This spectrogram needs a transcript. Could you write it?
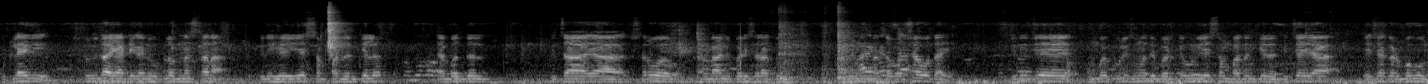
कुठल्याही सुविधा या ठिकाणी उपलब्ध नसताना तिने हे यश संपादन केलं. त्याबद्दल तिचा या सर्व धरणा आणि परिसरातून अभिनंदनाचा वर्षा होत आहे. तिने जे मुंबई पोलीसमध्ये भरती होऊन यश संपादन केलं तिच्या या यशाकडे बघून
